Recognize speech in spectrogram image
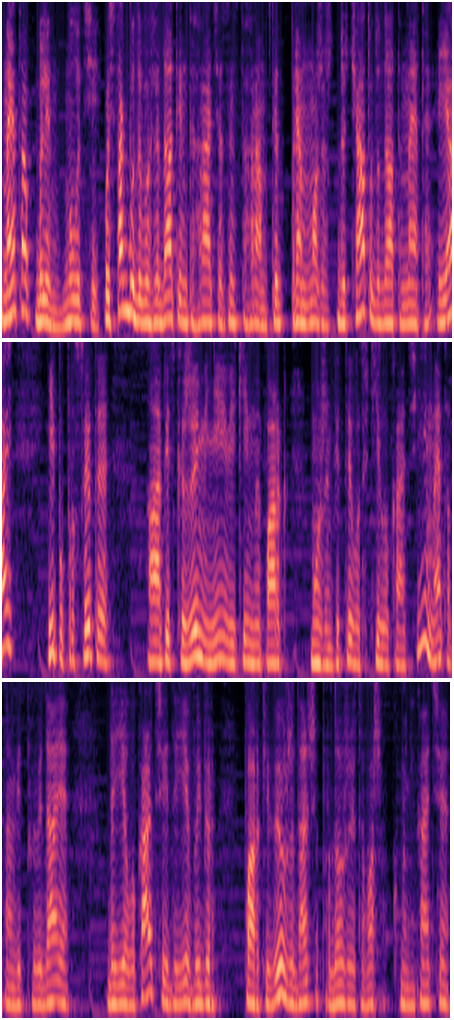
Meta, блін, молодці. Ось так буде виглядати інтеграція з Instagram. Ти прям можеш до чату додати Meta AI і попросити, а підскажи мені, в який ми парк можемо піти от в тій локації. І Meta там відповідає, дає локацію, дає вибір парків. Ви вже далі продовжуєте вашу комунікацію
